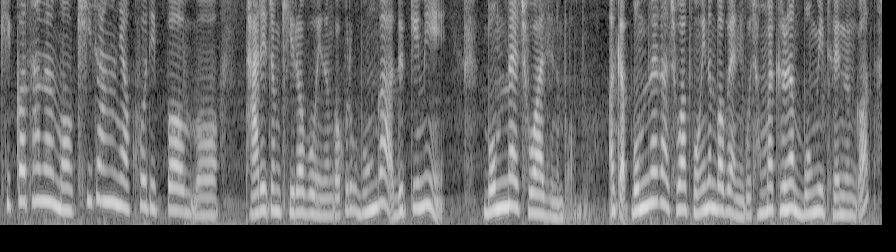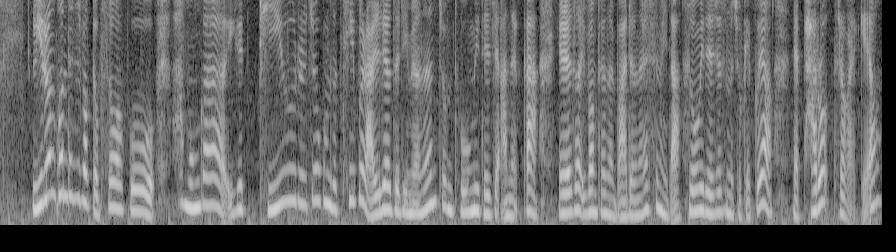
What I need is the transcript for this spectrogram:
기껏 하면 뭐 키장력 코디법 뭐 다리 좀 길어 보이는 거 그리고 뭔가 느낌이 몸매 좋아지는 법 뭐. 아, 그러니까 몸매가 좋아 보이는 법이 아니고 정말 그런 몸이 되는 것? 이런 컨텐츠밖에 없어갖고 아 뭔가 이게 비율을 조금 더 팁을 알려드리면은 좀 도움이 되지 않을까? 이래서 이번 편을 마련을 했습니다. 도움이 되셨으면 좋겠고요. 네 바로 들어갈게요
